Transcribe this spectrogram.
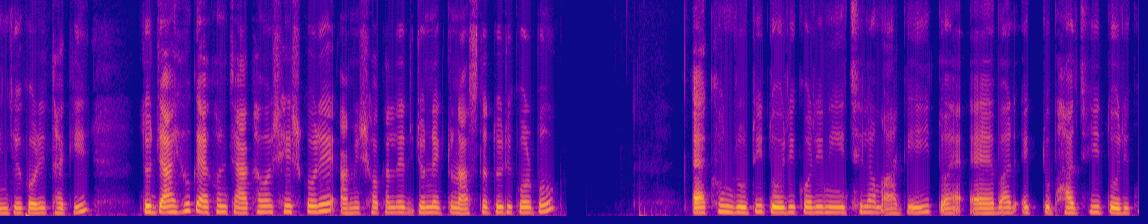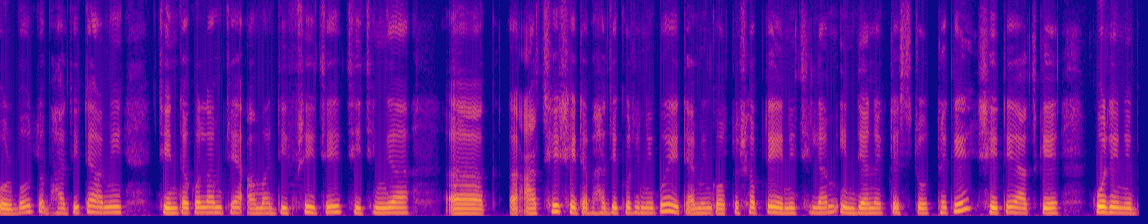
এনজয় করে থাকি। তো যাই হোক, এখন চা খাওয়া শেষ করে আমি সকালের জন্য একটু নাস্তা তৈরি করব। এখন রুটি তৈরি করে নিয়েছিলাম আগেই, তো এবার একটু ভাজি তৈরি করব। তো ভাজিটা আমি চিন্তা করলাম যে আমার ডিপ ফ্রিজে চিচিঙ্গা আছে সেটা ভাজি করে নেব। এটা আমি গত সপ্তাহে এনেছিলাম ইন্ডিয়ান একটা স্টোর থেকে, সেটাই আজকে করে নেব।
